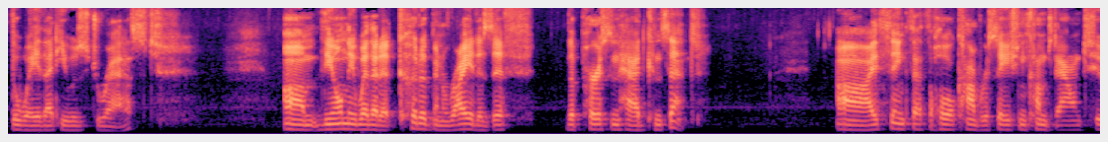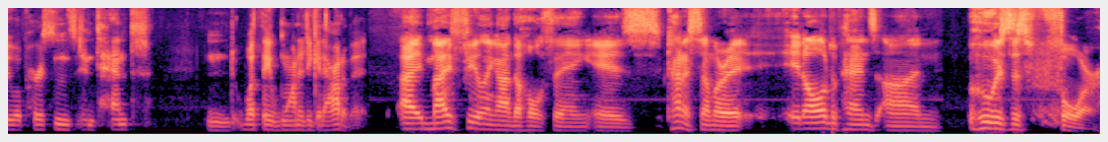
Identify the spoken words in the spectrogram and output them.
the way that he was dressed. Um, the only way that it could have been right is if the person had consent. Uh, I think that the whole conversation comes down to a person's intent and what they wanted to get out of it. I, my feeling on the whole thing is kind of similar. It, it all depends on who is this for?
